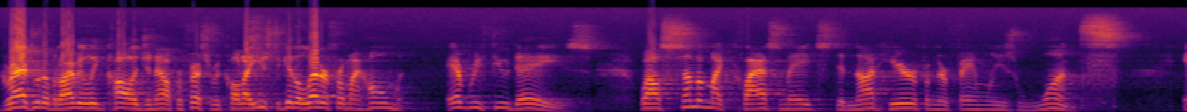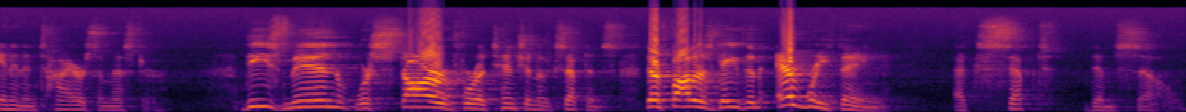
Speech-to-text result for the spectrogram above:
graduate of an Ivy League college and now professor recalled, I used to get a letter from my home every few days, while some of my classmates did not hear from their families once in an entire semester. These men were starved for attention and acceptance. Their fathers gave them everything except themselves.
